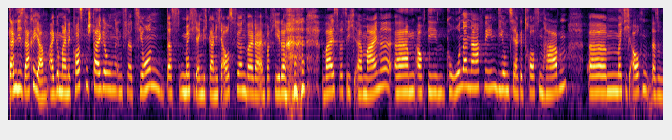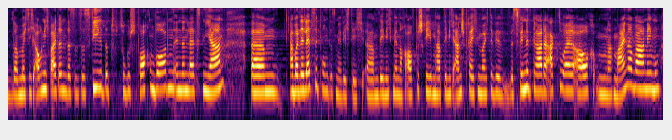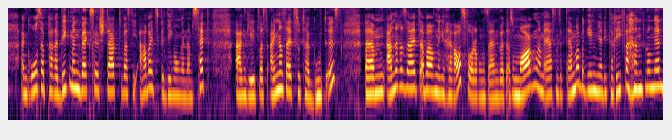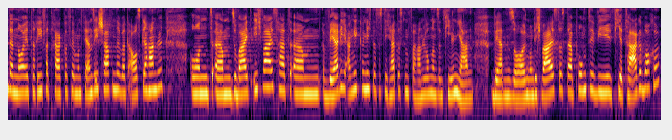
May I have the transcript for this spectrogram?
Dann die Sache, ja, allgemeine Kostensteigerung, Inflation, das möchte ich eigentlich gar nicht ausführen, weil da einfach jeder weiß, was ich äh, meine. Ähm, auch die Corona-Nachwehen, die uns ja getroffen haben, ähm, möchte ich auch, also da möchte ich auch nicht weiter, das ist viel dazu gesprochen worden in den letzten Jahren. Ähm, aber der letzte Punkt ist mir wichtig, ähm, den ich mir noch aufgeschrieben habe, den ich ansprechen möchte. Wir, es findet gerade aktuell auch nach meiner Wahrnehmung ein großer Paradigmenwechsel statt, was die Arbeitsbedingungen am Set angeht, was einerseits total gut ist, ähm, andererseits aber auch eine Herausforderung sein wird. Also morgen am 1. September beginnen ja die Tarifverhandlungen. Der neue Tarifvertrag für Film- und Fernsehschaffende wird ausgehandelt. Und ähm, soweit ich weiß, hat ähm, Verdi angekündigt, dass es die härtesten Verhandlungen in vielen Jahren werden sollen. Und ich weiß, dass da Punkte wie Vier-Tage-Woche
